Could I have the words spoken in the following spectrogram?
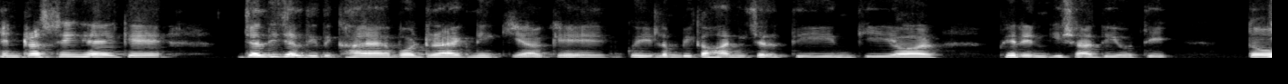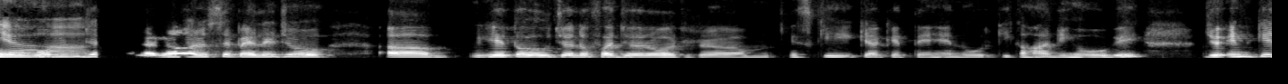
انٹرسٹنگ ہے کہ جلدی جلدی دکھایا ہے بہت ڈریگ نہیں کیا کہ کوئی لمبی کہانی چلتی ان کی اور پھر ان کی شادی ہوتی۔ تو وہ بھی مجھے لگا اور اس سے پہلے جو یہ تو چلو فجر اور اس کی کیا کہتے ہیں نور کی کہانی ہو گئی۔ جو ان کے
